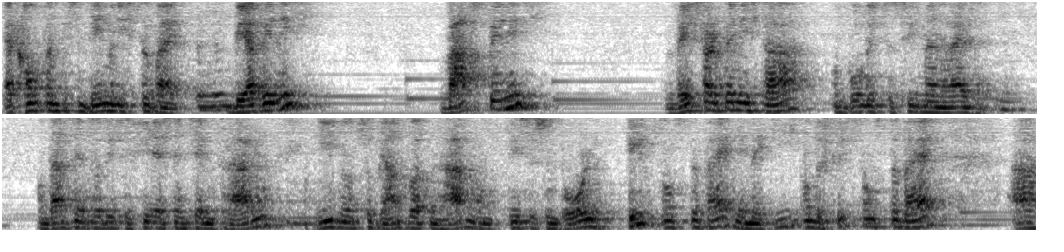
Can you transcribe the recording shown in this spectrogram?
er kommt an diesem Thema nicht vorbei. Mhm. Wer bin ich? Was bin ich? Weshalb bin ich da? Und wo liegt das Ziel meiner Reise? Und das sind so diese vier essentiellen Fragen, die wir uns zu beantworten haben. Und dieses Symbol hilft uns dabei, die Energie unterstützt uns dabei, äh,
